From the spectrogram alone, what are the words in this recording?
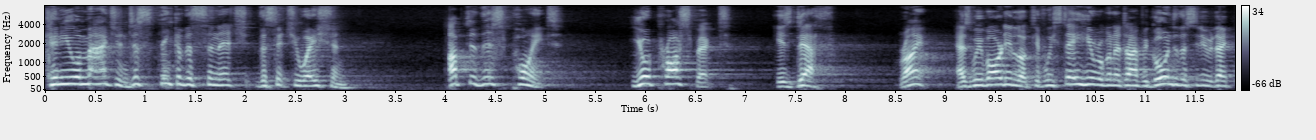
Can you imagine? Just think of the, the situation. Up to this point, your prospect is death, right? as we've already looked, if we stay here, we're going to die. If we go into the city today,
